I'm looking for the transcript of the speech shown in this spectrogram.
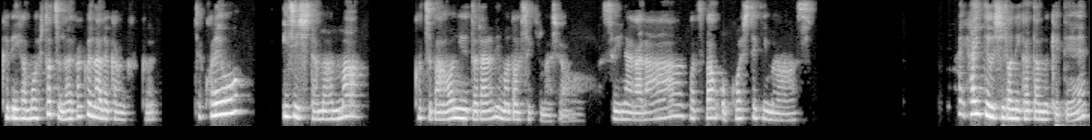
首がもう一つ長くなる感覚。じゃこれを維持したまんま骨盤をニュートラルに戻していきましょう。吸いながら骨盤を起こしていきます。はい、吐いて後ろに傾けて。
